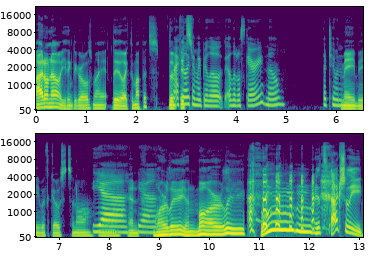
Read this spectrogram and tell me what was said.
I don't know. You think the girls might? They like the Muppets. The, I feel like they might be a little a little scary. No, they're two and maybe with ghosts and all. Yeah, And yeah. Marley and Marley. Ooh, it's actually.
